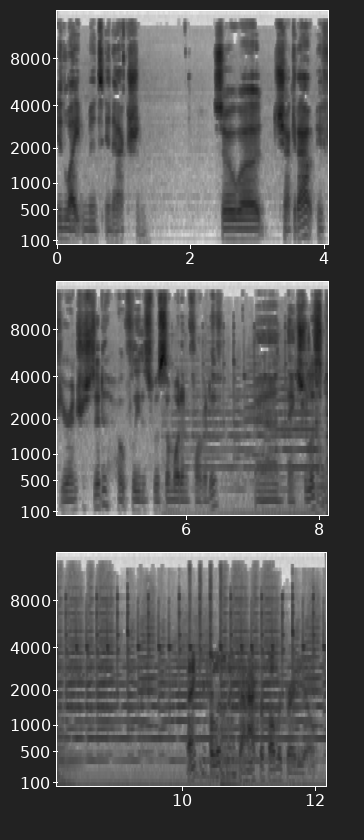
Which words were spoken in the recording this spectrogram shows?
Enlightenment in action. So uh, check it out if you're interested. Hopefully, this was somewhat informative. And thanks for listening. Thank you for listening to Hacker Public Radio.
